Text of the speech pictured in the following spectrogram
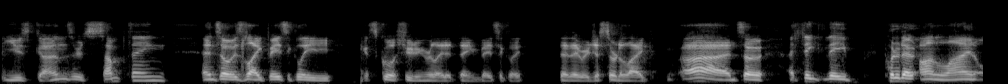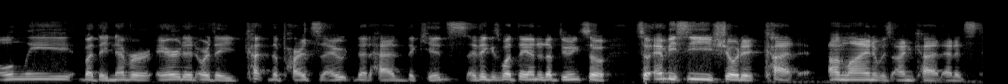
use guns or something, and so it was like basically like a school shooting related thing, basically that they were just sort of like ah, and so I think they put it out online only, but they never aired it or they cut the parts out that had the kids. I think is what they ended up doing. So so NBC showed it cut online. It was uncut, and it's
